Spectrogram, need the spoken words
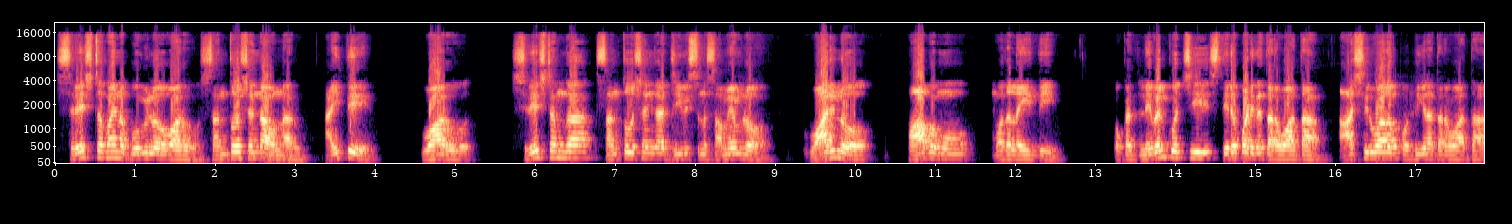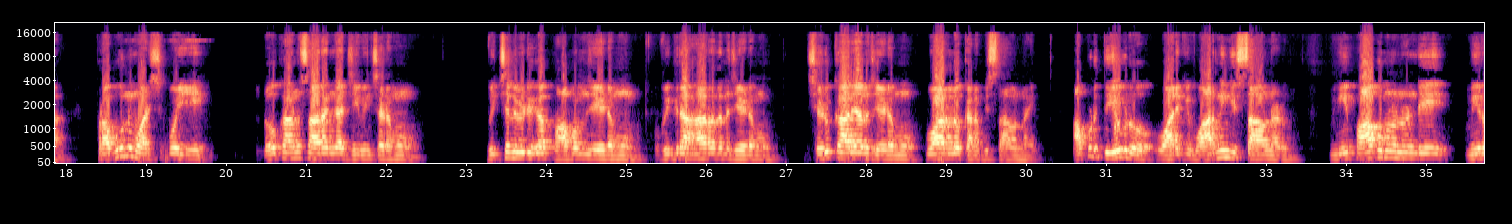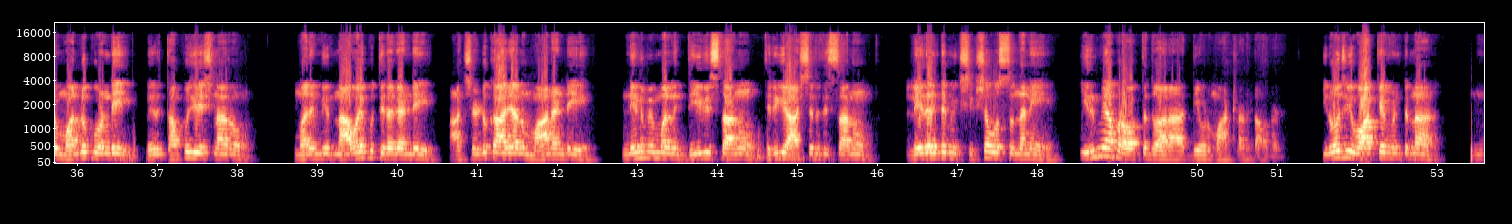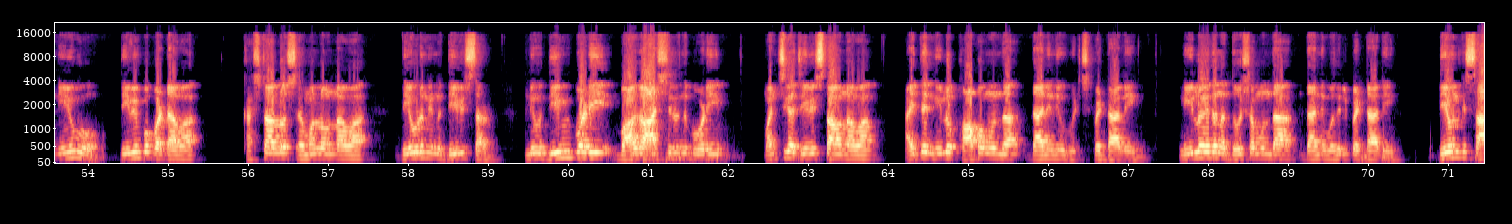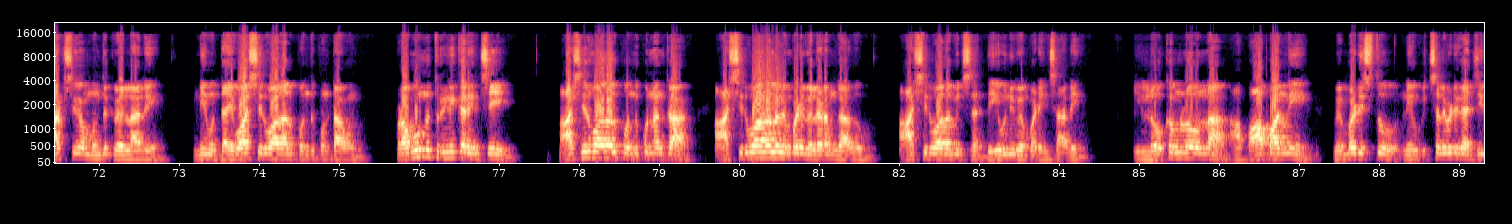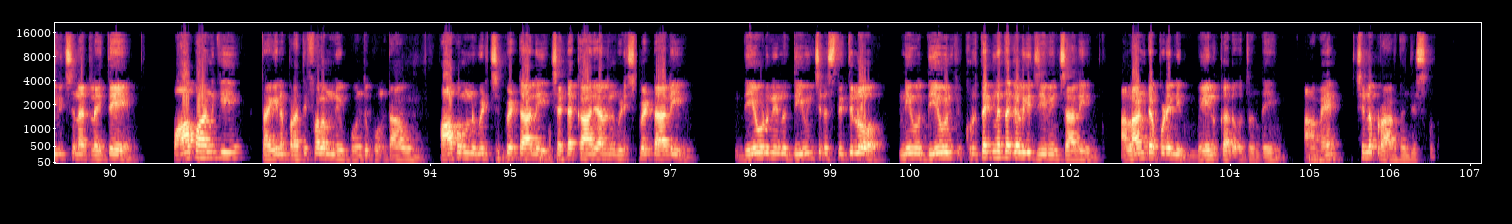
శ్రేష్టమైన భూమిలో వారు సంతోషంగా ఉన్నారు. అయితే వారు శ్రేష్టంగా సంతోషంగా జీవిస్తున్న సమయంలో వారిలో పాపము మొదలైంది. ఒక లెవెల్కి వచ్చి స్థిరపడిన తర్వాత ఆశీర్వాదం పొందిన తర్వాత ప్రభువును మర్చిపోయి లోకానుసారంగా జీవించడము విచ్చలవిడిగా పాపం చేయడము విగ్రహారాధన చేయడము చెడు కార్యాలు చేయడము వారిలో కనిపిస్తా ఉన్నాయి. అప్పుడు దేవుడు వారికి వార్నింగ్ ఇస్తా ఉన్నాడు. మీ పాపముల నుండి మీరు మల్లుకోండి మీరు తప్పు చేసినారు మరి మీరు నా వైపు తిరగండి ఆ చెడు కార్యాలు మానండి నేను మిమ్మల్ని దీవిస్తాను తిరిగి ఆశీర్వదిస్తాను లేదంటే మీకు శిక్ష వస్తుందని ఇర్మియా ప్రవక్త ద్వారా దేవుడు మాట్లాడుతా ఉన్నాడు. ఈరోజు ఈ వాక్యం వింటున్న నీవు దీవింపబడ్డావా? కష్టాల్లో శ్రమల్లో ఉన్నావా? దేవుడు నిన్ను దీవిస్తాడు. నువ్వు దీవింపబడి బాగా ఆశీర్వదింపబడి మంచిగా జీవిస్తా ఉన్నావా? అయితే నీలో పాపం ఉందా దాన్ని నువ్వు విడిచిపెట్టాలి. నీలో ఏదైనా దోషం ఉందా దాన్ని వదిలిపెట్టాలి. దేవునికి సాక్షిగా ముందుకు వెళ్ళాలి. నీవు దైవాశీర్వాదాలు పొందుకుంటావు. ప్రభువును తృణీకరించి ఆశీర్వాదాలు పొందుకున్నాక ఆశీర్వాదాల వెంబడి వెళ్ళడం కాదు ఆశీర్వాదం ఇచ్చిన దేవుని వెంబడించాలి. ఈ లోకంలో ఉన్న ఆ పాపాన్ని వెంబడిస్తూ నీవు విచ్చలవిడిగా జీవించినట్లయితే పాపానికి తగిన ప్రతిఫలం నీవు పొందుకుంటావు. పాపమును విడిచిపెట్టాలి చెడ్డ కార్యాలను విడిచిపెట్టాలి. దేవుడు నిన్ను దీవించిన స్థితిలో నీవు దేవునికి కృతజ్ఞత కలిగి జీవించాలి. అలాంటప్పుడే నీకు మేలు కలుగుతుంది. ఆమె చిన్న ప్రార్థన చేసుకుందాం.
